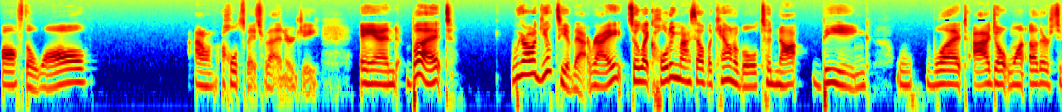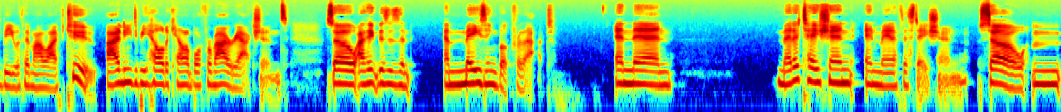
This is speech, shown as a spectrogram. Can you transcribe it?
off the wall, I don't hold space for that energy. And, but we're all guilty of that, right? So, like holding myself accountable to not being what I don't want others to be within my life, too. I need to be held accountable for my reactions. So, I think this is an amazing book for that. And then meditation and manifestation. So, m-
